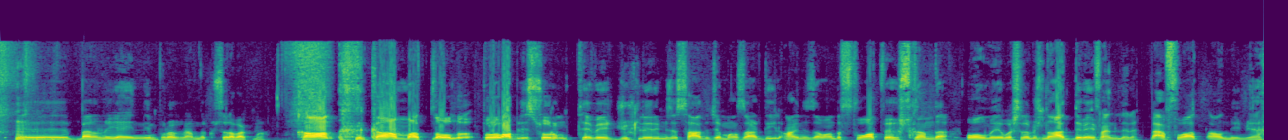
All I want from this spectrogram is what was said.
Ee, ben onu yayınlayayım programda. Kusura bakma. Kaan, Kaan Matlıoğlu probably sorun teveccühlerimize sadece Mazar değil aynı zamanda Fuat ve Özkan da olmayı başarmış nadide beyefendilere. Ben Fuat almayayım ya.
